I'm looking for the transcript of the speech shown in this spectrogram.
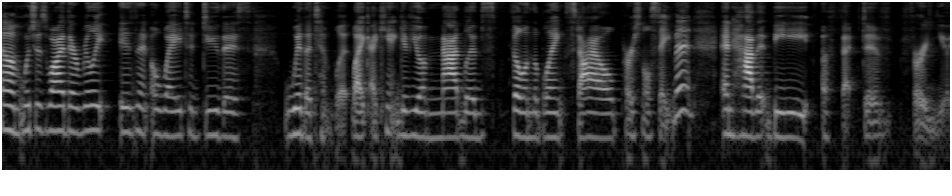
um, which is why there really isn't a way to do this with a template. Like I can't give you a Mad Libs fill in the blank style personal statement and have it be effective for you.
